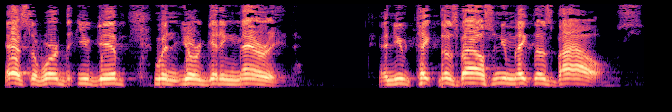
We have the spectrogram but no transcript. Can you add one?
as the word that you give when you're getting married. And you take those vows and you make those vows.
